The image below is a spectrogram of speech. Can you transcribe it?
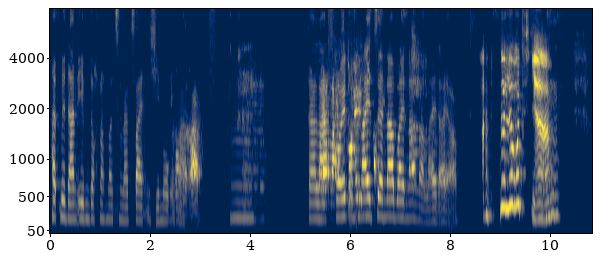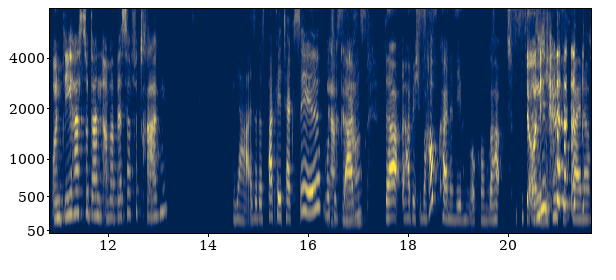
hat mir dann eben doch nochmal zu einer zweiten Chemo geraten. Hm. Da lag Freud und Leid sehr nah beieinander, leider, ja. Absolut, ja. Mhm. Und die hast du dann aber besser vertragen? Ja, also das Paclitaxel, muss ja, ich genau. sagen, da habe ich überhaupt keine Nebenwirkungen gehabt. Ja, auch also nicht. Keine.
